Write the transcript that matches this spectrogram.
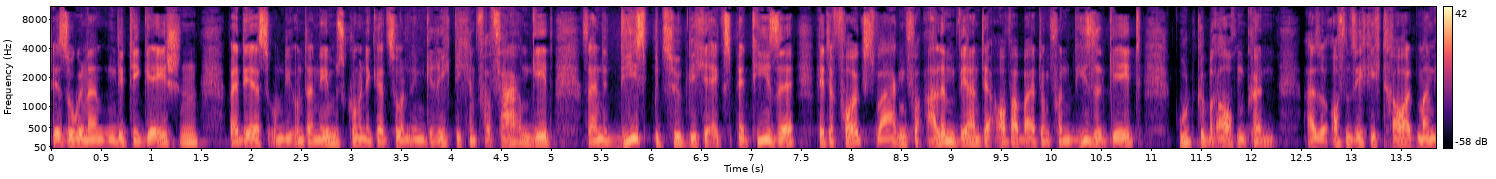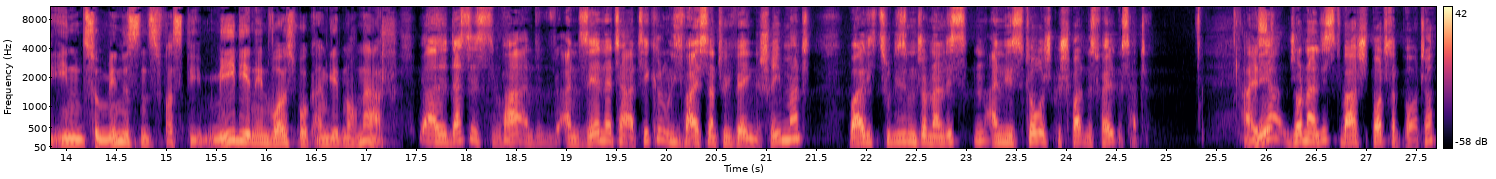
der sogenannten Litigation, bei der es um die Unternehmenskommunikation in gerichtlichen Verfahren geht. Seine diesbezügliche Expertise hätte Volkswagen vor allem während der Aufarbeitung von Dieselgate gut gebrauchen können. Also offensichtlich trauert man ihnen zumindestens, was die Medien in Wolfsburg angeht, noch nach. Ja, also das ist, war ein, ein sehr netter Artikel und ich weiß natürlich, wer ihn geschrieben hat, weil ich zu diesem Journalisten ein historisch gespaltenes Verhältnis hatte. Heißt? Der Journalist war Sportreporter.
